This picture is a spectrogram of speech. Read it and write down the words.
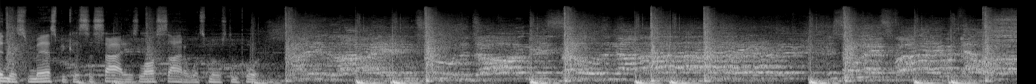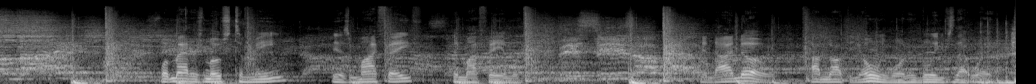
in this mess because society has lost sight of what's most important. What matters most to me is my faith and my family. And I know I'm not the only one who believes that way.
